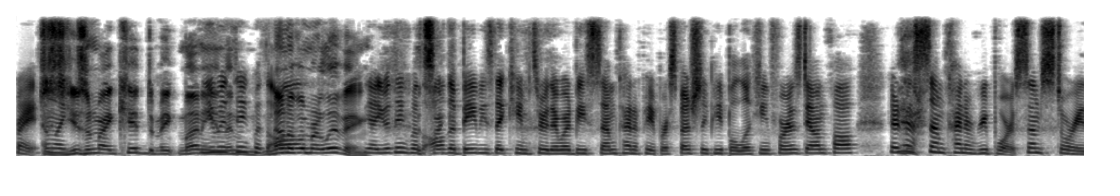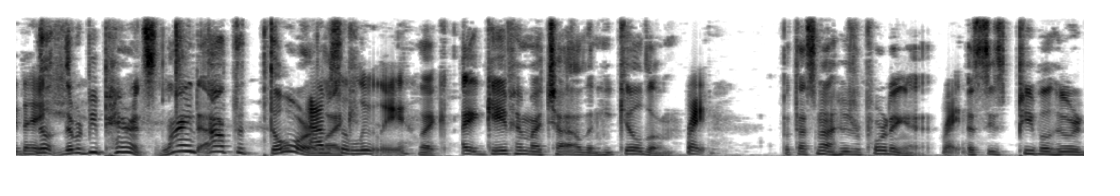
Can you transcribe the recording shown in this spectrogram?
Right. just like using my kid to make money You and would then think with none all- of them are living." Yeah, you would think with It's all like- the babies that came through, there would be some kind of paper, especially people looking for his downfall. There'd Yeah. be some kind of report, some story that. No, there would be parents lined out the door. like- absolutely. Like, I gave him my child and he killed him. right, But that's not who's reporting it. right. It's these people who are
